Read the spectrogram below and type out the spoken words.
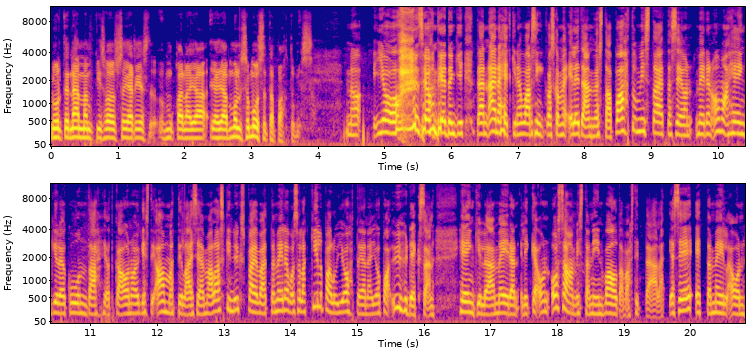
nuorten MM-kisoissa järjest- mukana ja, ja, ja monissa muissa tapahtumissa? No joo, se on tietenkin tämän näinä hetkinä varsinkin, koska me eletään myös tapahtumista, että se on meidän oma henkilökunta, jotka on oikeasti ammattilaisia. Mä laskin yksi päivä, että meillä voisi olla kilpailujohtajana jopa yhdeksän henkilöä meidän, eli on osaamista niin valtavasti täällä. Ja se, että meillä on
